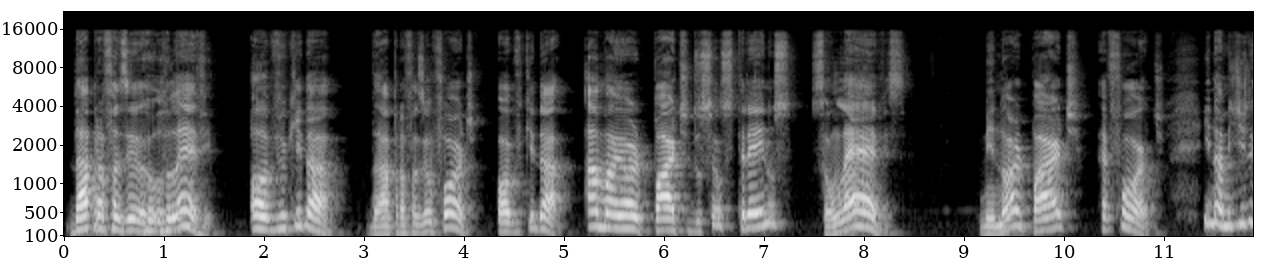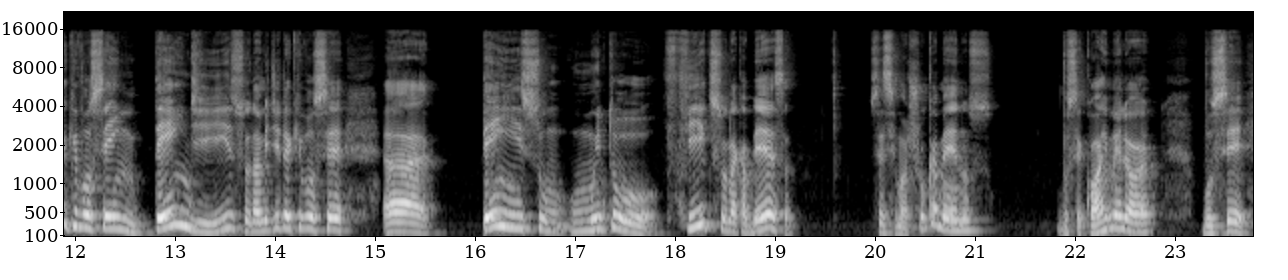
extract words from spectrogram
Dá para fazer o leve? Óbvio que dá. Dá para fazer o forte? Óbvio que dá a maior parte dos seus treinos são leves, menor parte é forte. E na medida que você entende isso, na medida que você uh, tem isso muito fixo na cabeça, você se machuca menos, você corre melhor, você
